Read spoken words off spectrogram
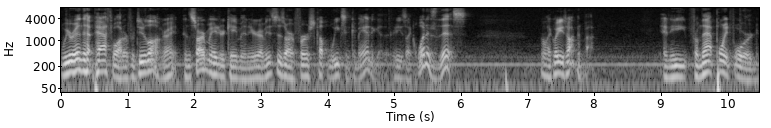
we were in that bathwater for too long, right? And the sergeant major came in here. I mean, this is our first couple weeks in command together, and he's like, "What is this?" I'm like, "What are you talking about?" And he, from that point forward,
